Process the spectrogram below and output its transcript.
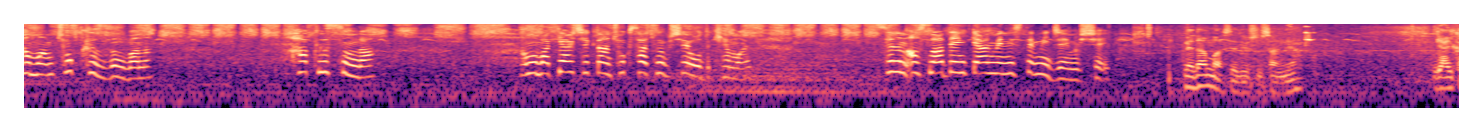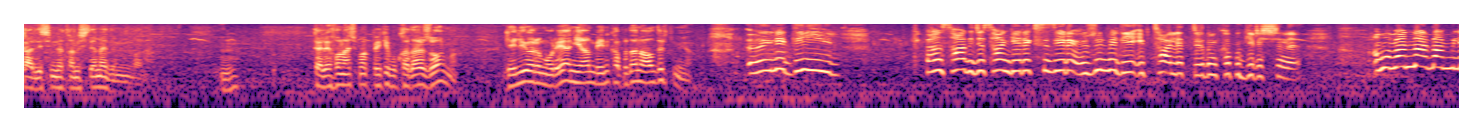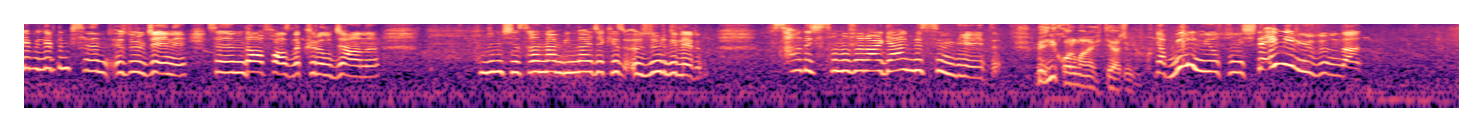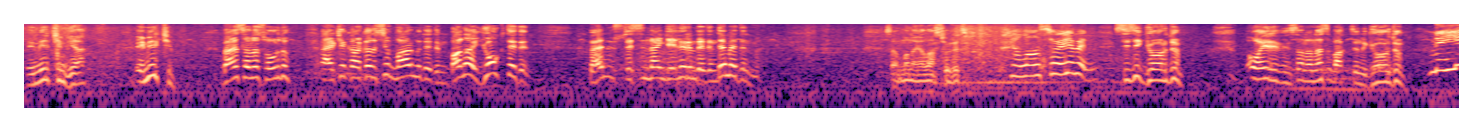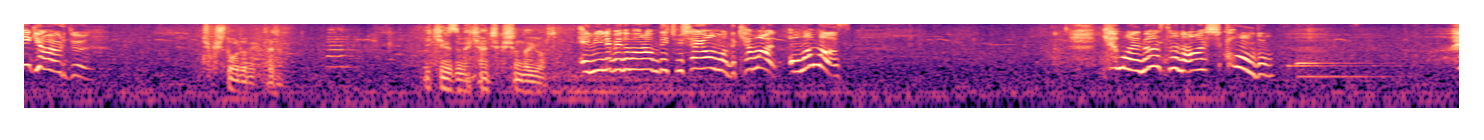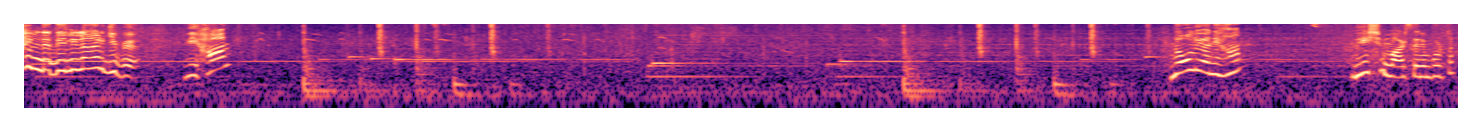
Tamam çok kızdın bana. Haklısın da. Ama bak gerçekten çok saçma bir şey oldu Kemal. Senin asla denk gelmeni istemeyeceğim bir şey. Neden bahsediyorsun sen ya? Gel kardeşimle tanış demedin mi bana? Hı? Telefon açmak peki bu kadar zor mu? Geliyorum oraya Nihan beni kapıdan aldırtmıyor. Öyle değil. Ben sadece sen gereksiz yere üzülme diye iptal ettirdim kapı girişini. Ama ben nereden bilebilirdim ki senin üzüleceğini, senin daha fazla kırılacağını. Bunun için senden binlerce kez özür dilerim. Sadece sana zarar gelmesin diyeydi. Beni korumana ihtiyacım yok. Ya bilmiyorsun işte Emir yüzünden. Emir kim ya? Emir kim? Ben sana sordum. Erkek arkadaşın var mı dedim. Bana yok dedin. Ben üstesinden gelirim dedin demedin mi? Sen bana yalan söyledin. Yalan söylemedim. Sizi gördüm. O herifin sana nasıl baktığını gördüm. Neyi gördün? Çıkışta orada bekledim. İkinizi mekan çıkışında gördüm. Emir'le benim aramda hiçbir şey olmadı Kemal. Olamaz. Kemal ben sana aşık oldum. Hem de deliler gibi. Nihan? Ne oluyor Nihan? Ne işin var senin burada?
